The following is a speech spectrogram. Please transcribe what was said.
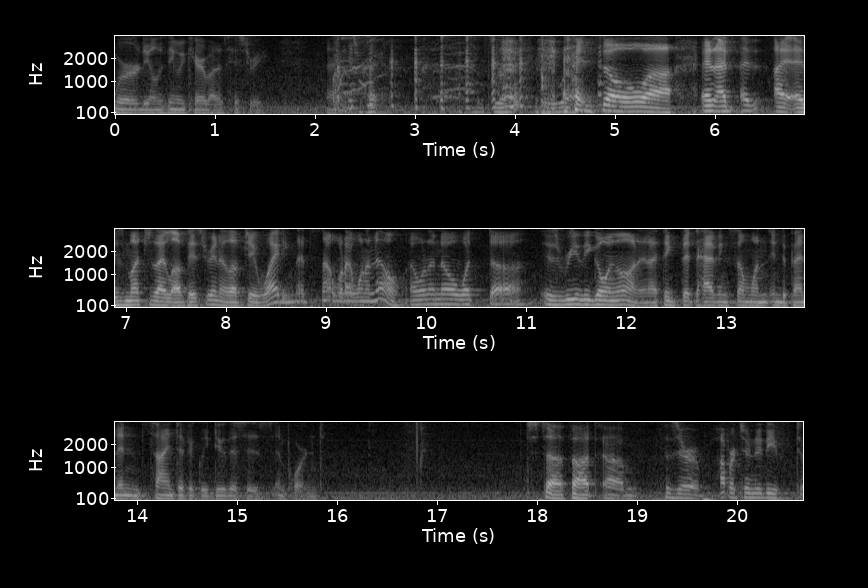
we're, the only thing we care about is history. And and so, uh, and I, I, I, as much as I love history and I love Jay Whiting, that's not what I want to know. I want to know what uh, is really going on, and I think that having someone independent and scientifically do this is important. Just a thought, um, is there an opportunity f- to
